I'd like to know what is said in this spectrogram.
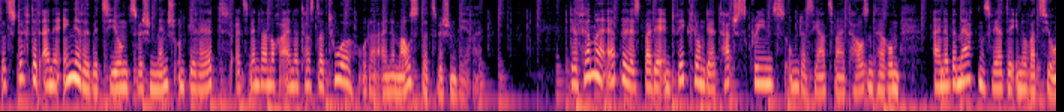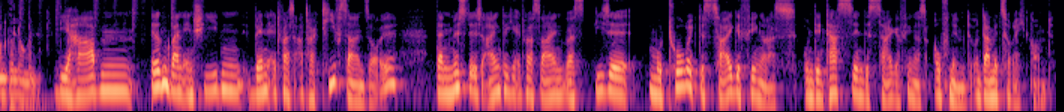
das stiftet eine engere Beziehung zwischen Mensch und Gerät, als wenn da noch eine Tastatur oder eine Maus dazwischen wäre. Der Firma Apple ist bei der Entwicklung der Touchscreens um das Jahr 2000 herum eine bemerkenswerte Innovation gelungen. Die haben irgendwann entschieden, wenn etwas attraktiv sein soll, dann müsste es eigentlich etwas sein, was diese Motorik des Zeigefingers und den Tastsinn des Zeigefingers aufnimmt und damit zurechtkommt.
